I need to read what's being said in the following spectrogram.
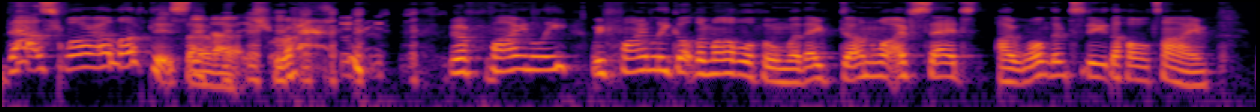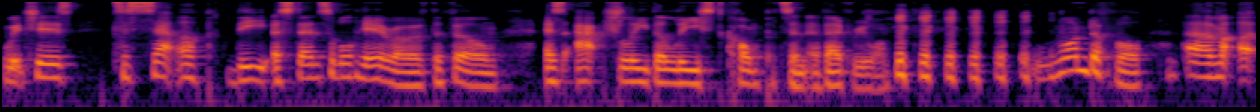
That's why I loved it so much. right. We finally we finally got the Marvel film where they've done what I've said I want them to do the whole time, which is to set up the ostensible hero of the film as actually the least competent of everyone. Wonderful. Um, I-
